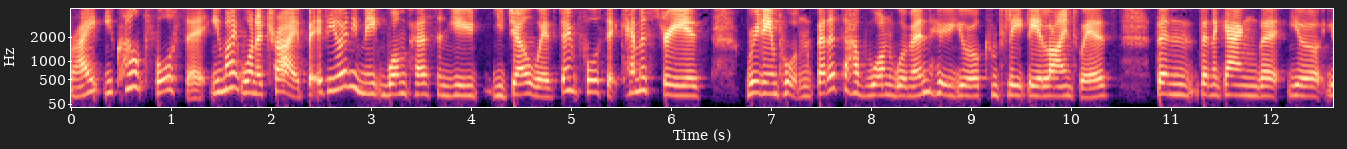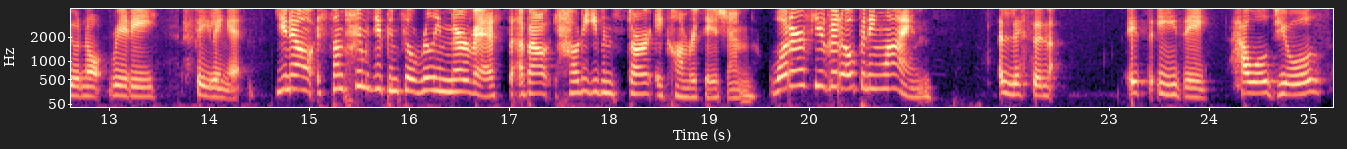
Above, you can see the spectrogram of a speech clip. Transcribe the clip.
right? You can't force it. You might want to try, but if you only meet one person you you gel with, don't force it. Chemistry is really important. Better to have one woman who you're completely aligned with than than a gang that you're you're not really feeling it. You know, sometimes you can feel really nervous about how to even start a conversation. What are a few good opening lines? Listen, it's easy. How old's yours?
